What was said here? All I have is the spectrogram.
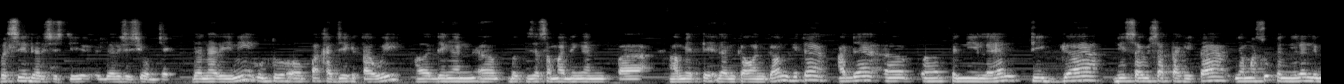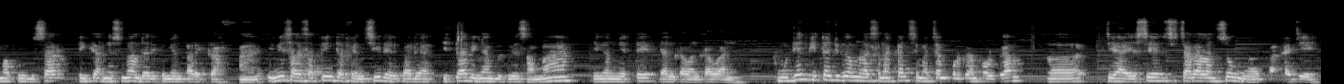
bersih dari sisi dari sisi objek. Dan hari ini untuk uh, Pak KJ ketahui uh, dengan uh, bekerjasama dengan Pak Metek dan kawan-kawan kita ada penilaian tiga desa wisata kita yang masuk penilaian 50 besar tingkat nasional dari Kemenparekraf. Nah, ini salah satu intervensi daripada kita dengan bekerjasama dengan Metek dan kawan-kawan. Kemudian kita juga melaksanakan semacam program-program uh, secara langsung uh, Pak KJ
